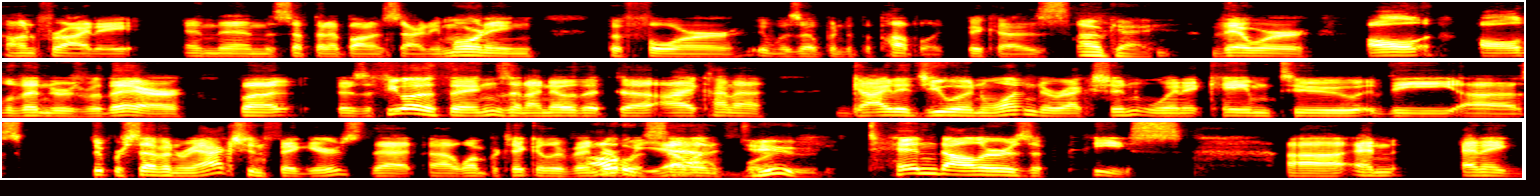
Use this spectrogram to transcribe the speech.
on Friday, and then the stuff that I bought on Saturday morning before it was open to the public because okay. there were all all the vendors were there but there's a few other things and i know that uh, i kind of guided you in one direction when it came to the uh, super 7 reaction figures that uh, one particular vendor oh, was yeah, selling for dude. $10 a piece uh, and and a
